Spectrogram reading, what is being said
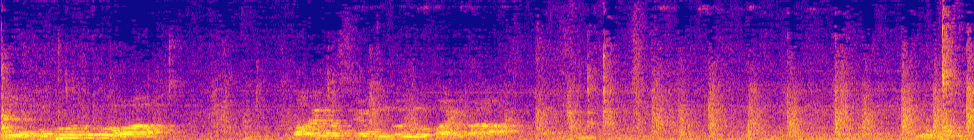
えー、ここのところはマイナス4分の π からで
